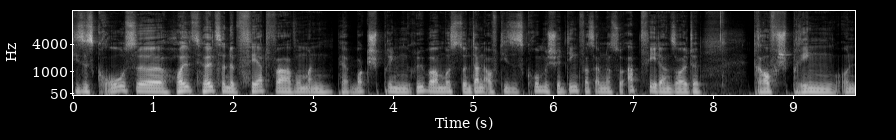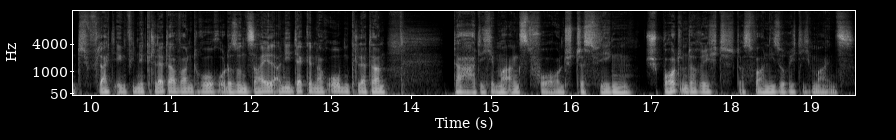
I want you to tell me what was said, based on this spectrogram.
dieses große Holz, hölzerne Pferd war, wo man per Bockspringen rüber musste und dann auf dieses komische Ding, was einem noch so abfedern sollte, drauf springen und vielleicht irgendwie eine Kletterwand hoch oder so ein Seil an die Decke nach oben klettern. Da hatte ich immer Angst vor und deswegen Sportunterricht, das war nie so richtig meins.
